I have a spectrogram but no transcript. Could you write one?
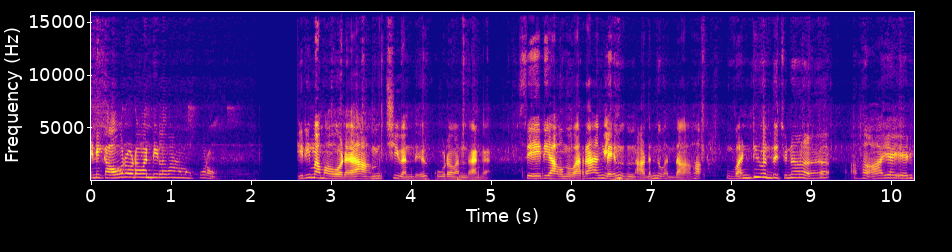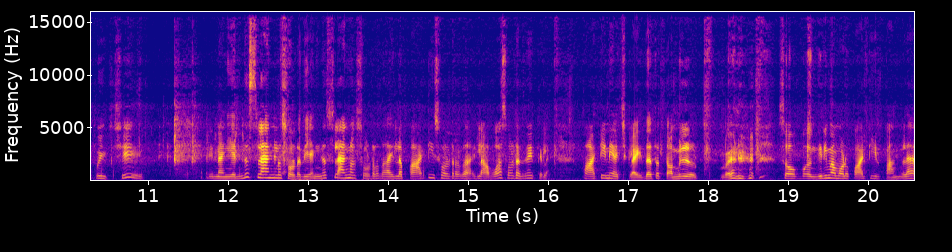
இன்னைக்கு அவரோட வண்டியில் தான் நம்ம போகிறோம் கிரிமாமாவோட அம்ச்சி வந்து கூட வந்தாங்க. சரி அவங்க வர்றாங்களேன்னு நடந்து வந்தா வண்டி வந்துச்சுன்னா ஆயா ஏறி போயிடுச்சு. நாங்கள் எந்த ஸ்லாங்கில் சொல்கிறது எங்கள் ஸ்லாங்கில் சொல்கிறதா இல்லை பாட்டி சொல்கிறதா இல்லை அவா சொல்கிறதே தெரியல. பாட்டினே வச்சுக்கலாம். இதை தான் தமிழ் வேணும். ஸோ இப்போ கிரிமாமோட பாட்டி இருப்பாங்களே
